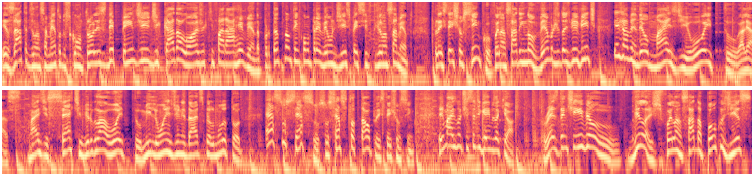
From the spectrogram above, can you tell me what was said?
exata de lançamento dos controles depende de cada loja que fará a revenda. Portanto, não tem como prever um dia específico de lançamento. PlayStation 5 foi lançado em novembro de 2020 e já vendeu mais de 8, aliás, mais de 7,8 milhões de unidades pelo mundo todo. É sucesso, sucesso total PlayStation 5. Tem mais notícia de games aqui, ó. Resident Evil Village foi lançado há poucos dias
